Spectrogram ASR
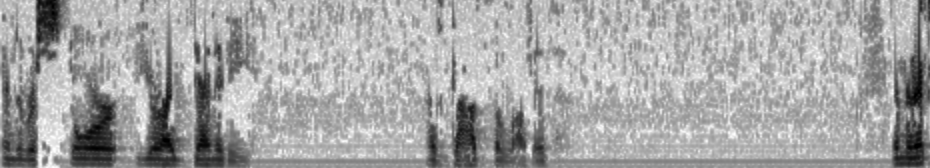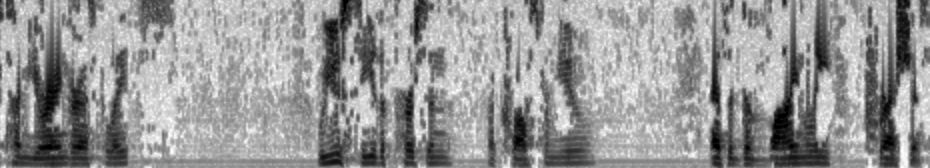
and to restore your identity as God's beloved? And the next time your anger escalates, will you see the person across from you as a divinely precious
